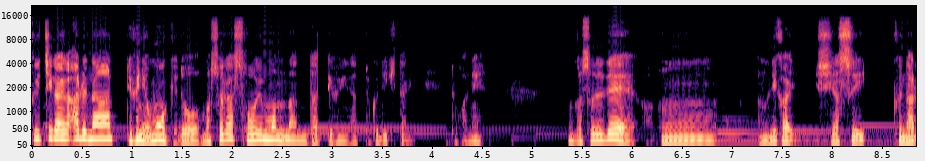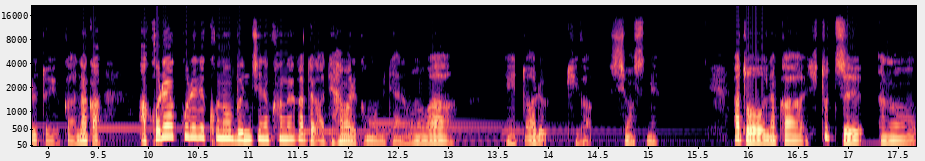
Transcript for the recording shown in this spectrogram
食い違いがあるなっていうふうに思うけど、まあ、それはそういうもんなんだっていうふうに納得できたりとかね。なんかそれで、うん、あの理解しやすくなるというか、なんか、あ、これはこれでこの文人の考え方が当てはまるかもみたいなものは、えっ、ー、と、ある気がしますね。あと、なんか一つ、あの、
